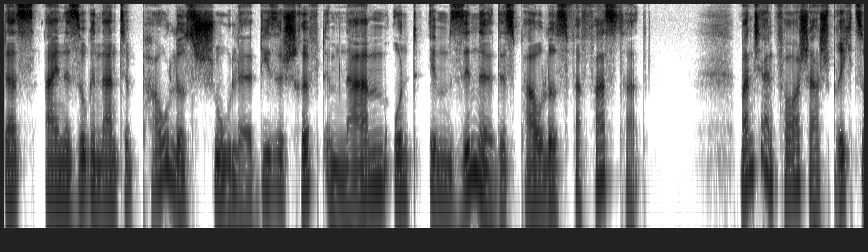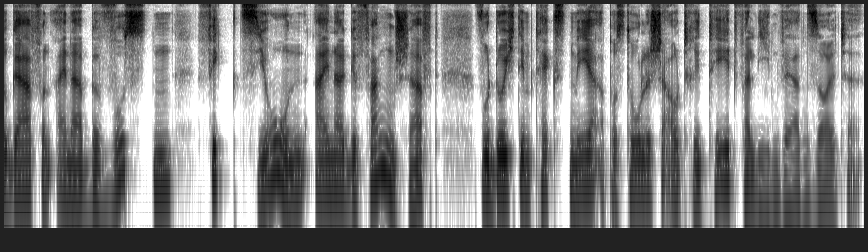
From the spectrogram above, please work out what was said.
dass eine sogenannte Paulusschule diese Schrift im Namen und im Sinne des Paulus verfasst hat. Manch ein Forscher spricht sogar von einer bewussten Fiktion einer Gefangenschaft, wodurch dem Text mehr apostolische Autorität verliehen werden sollte.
